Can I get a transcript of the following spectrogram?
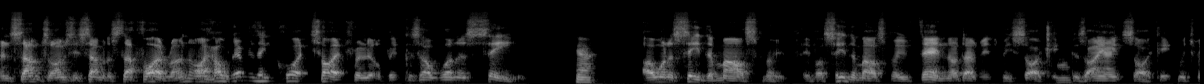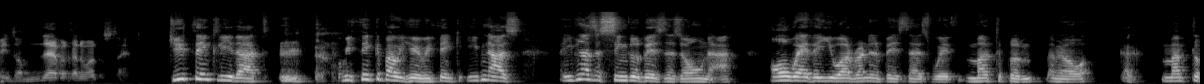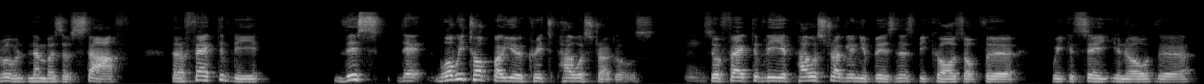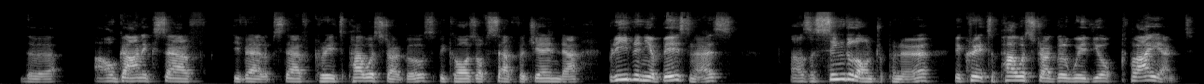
And sometimes in some of the stuff I run, I hold everything quite tight for a little bit because I want to see. Yeah. I want to see the mask move. If I see the mask move, then I don't need to be psychic because mm. I ain't psychic, which means I'm never going to understand. Do you think, Lee, that when we think about you, we think even as even as a single business owner, or whether you are running a business with multiple, you know, uh, multiple numbers of staff, that effectively this that what we talk about here creates power struggles. Mm. So effectively, a power struggle in your business because of the we could say you know the the organic self developed self creates power struggles because of self agenda. But even in your business, as a single entrepreneur, it creates a power struggle with your client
